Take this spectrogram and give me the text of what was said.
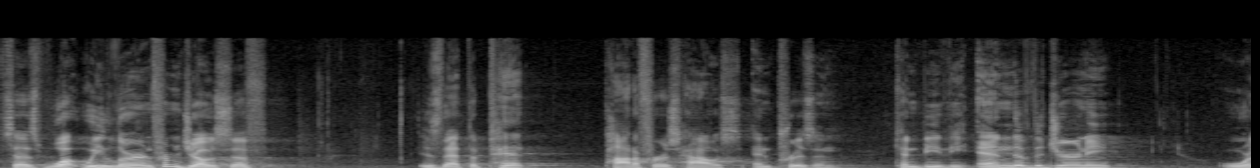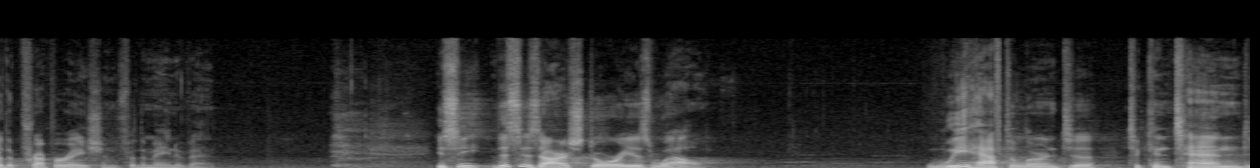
says, What we learn from Joseph is that the pit Potiphar's house and prison can be the end of the journey or the preparation for the main event. You see, this is our story as well. We have to learn to, to contend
